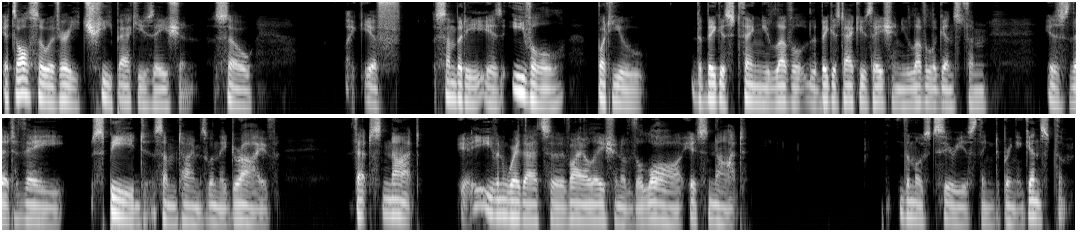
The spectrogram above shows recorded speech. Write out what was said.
it's also a very cheap accusation. So, like, if somebody is evil, but you, the biggest thing you level, the biggest accusation you level against them is that they speed sometimes when they drive. That's not, even where that's a violation of the law, it's not the most serious thing to bring against them.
